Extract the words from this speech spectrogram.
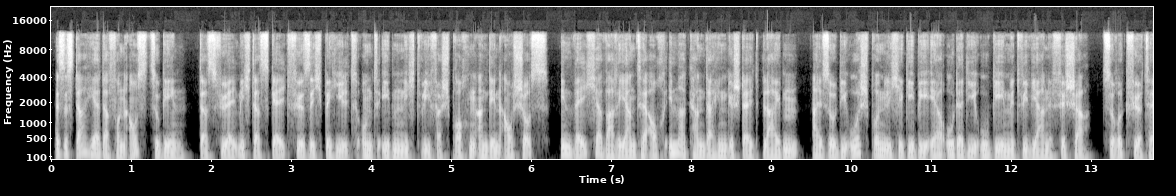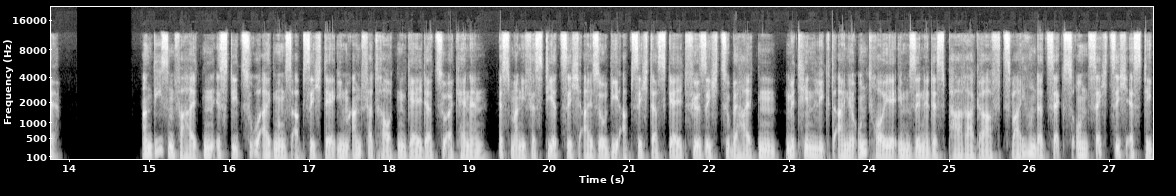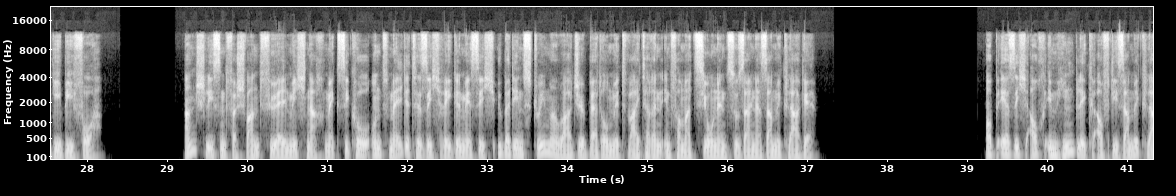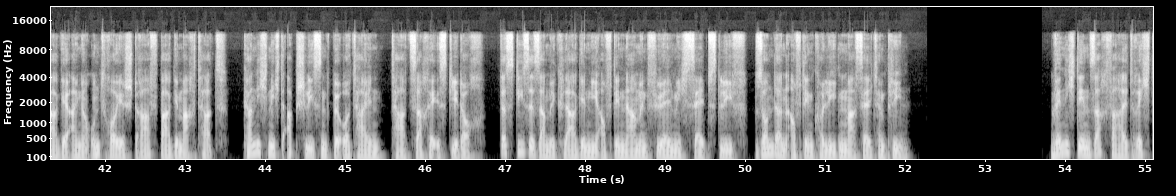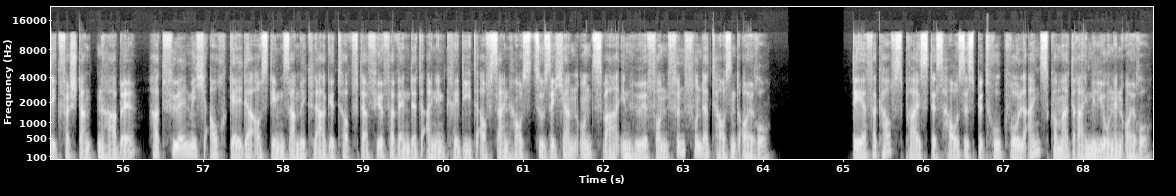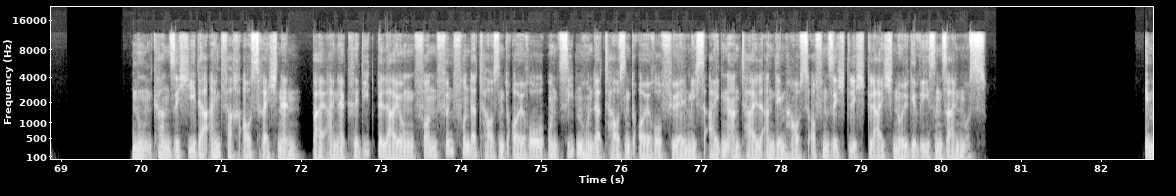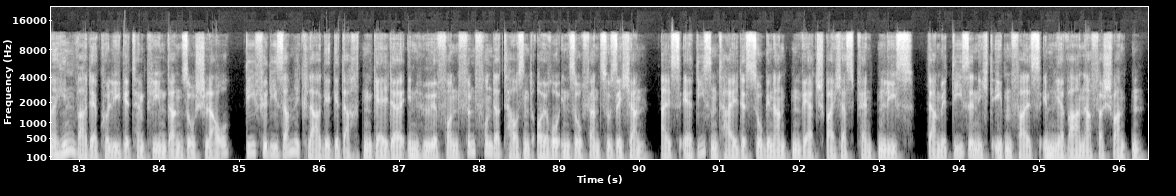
Es ist daher davon auszugehen, dass Füelmich das Geld für sich behielt und eben nicht wie versprochen an den Ausschuss, in welcher Variante auch immer kann dahingestellt bleiben, also die ursprüngliche GBR oder die UG mit Viviane Fischer, zurückführte. An diesem Verhalten ist die Zueignungsabsicht der ihm anvertrauten Gelder zu erkennen, es manifestiert sich also die Absicht das Geld für sich zu behalten, mithin liegt eine Untreue im Sinne des Paragraph 266 StGB vor. Anschließend verschwand Füelmich nach Mexiko und meldete sich regelmäßig über den Streamer Roger Battle mit weiteren Informationen zu seiner Sammelklage. Ob er sich auch im Hinblick auf die Sammelklage einer Untreue strafbar gemacht hat, kann ich nicht abschließend beurteilen, Tatsache ist jedoch, dass diese Sammelklage nie auf den Namen Füelmich selbst lief, sondern auf den Kollegen Marcel Templin. Wenn ich den Sachverhalt richtig verstanden habe, hat Füelmich auch Gelder aus dem Sammelklagetopf dafür verwendet, einen Kredit auf sein Haus zu sichern und zwar in Höhe von 500.000 Euro. Der Verkaufspreis des Hauses betrug wohl 1,3 Millionen Euro. Nun kann sich jeder einfach ausrechnen, bei einer Kreditbeleihung von 500.000 Euro und 700.000 Euro Füelmichs Eigenanteil an dem Haus offensichtlich gleich Null gewesen sein muss. Immerhin war der Kollege Templin dann so schlau, die für die Sammelklage gedachten Gelder in Höhe von 500.000 Euro insofern zu sichern, als er diesen Teil des sogenannten Wertspeichers pfänden ließ, damit diese nicht ebenfalls im Nirvana verschwanden.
